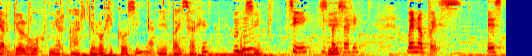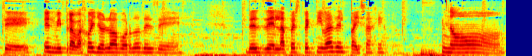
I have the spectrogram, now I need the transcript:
arqueólogo, muy arqueológico, ¿sí? Eh, ¿Paisaje? ¿O sí? Sí, paisaje. Bueno, pues, este, en mi trabajo yo lo abordo desde, desde la perspectiva del paisaje. No,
